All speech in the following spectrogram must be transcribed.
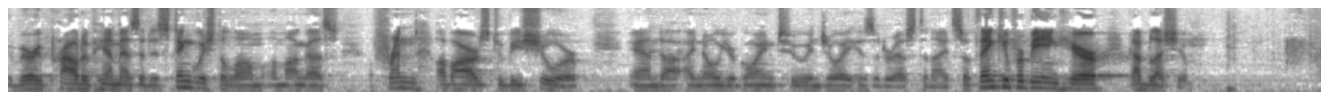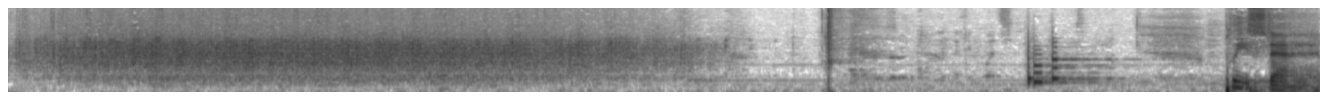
We're very proud of him as a distinguished alum among us, a friend of ours to be sure and uh, I know you're going to enjoy his address tonight. So thank you for being here. God bless you. Please stand,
